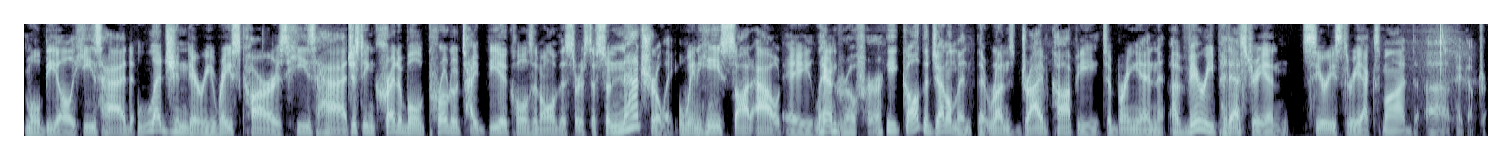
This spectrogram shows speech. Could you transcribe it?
mobile. He's had legendary race cars. He's had just incredible prototype vehicles and all of this sort of stuff. So naturally, when he sought out a Land Rover, he called the gentleman that runs Drive Coffee to bring in a very pedestrian Series 3X mod uh, pickup truck.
